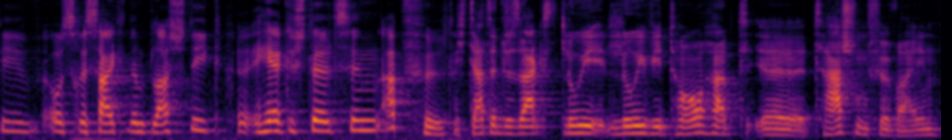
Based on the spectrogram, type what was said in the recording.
die aus recyceltem Plastik äh, hergestellt sind, abfüllt. Ich dachte, du sagst, Louis, Louis Vuitton hat äh, Taschen für Wein.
